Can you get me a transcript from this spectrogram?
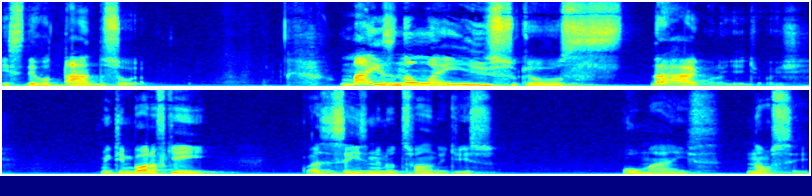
Esse derrotado sou eu. Mas não é isso que eu vos trago no dia de hoje. Muito embora eu fiquei quase seis minutos falando disso. Ou mais. Não sei.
